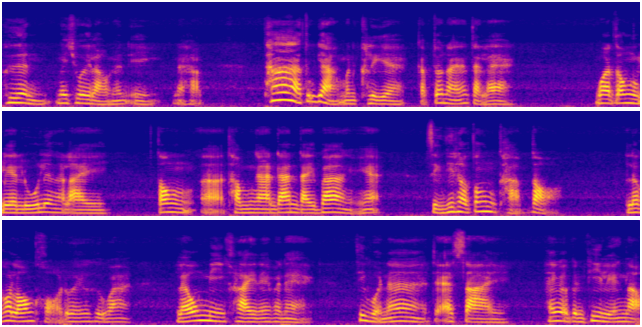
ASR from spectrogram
เพื่อนไม่ช่วยเรานั่นเองนะครับ ถ้าทุกอย่างมันเคลียร์กับเจ้านายตั้งแต่แรก ว่าต้องเรียนรู้เรื่องอะไร ต้องออทำงานด้านใดบ้างอย่างเงี้ย สิ่งที่เราต้องถามต่อ แล้วก็ร้องขอด้วยก็คือว่า แล้วมีใครในแผนกที่หัวหน้าจะแอดไซน์ให้มาเป็นพี่เลี้ยงเรา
